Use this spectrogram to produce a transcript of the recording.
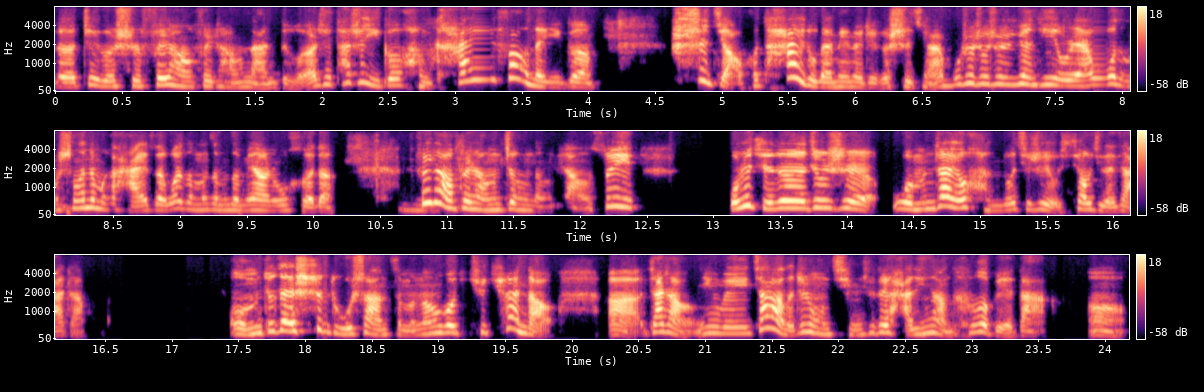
得这个是非常非常难得，而且它是一个很开放的一个视角和态度在面对这个事情，而不是就是怨天尤人，我怎么生了这么个孩子，我怎么怎么怎么样如何的，非常非常正能量。所以我是觉得，就是我们这儿有很多其实有消极的家长，我们就在试图上怎么能够去劝导啊家长，因为家长的这种情绪对孩子影响特别大，嗯。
